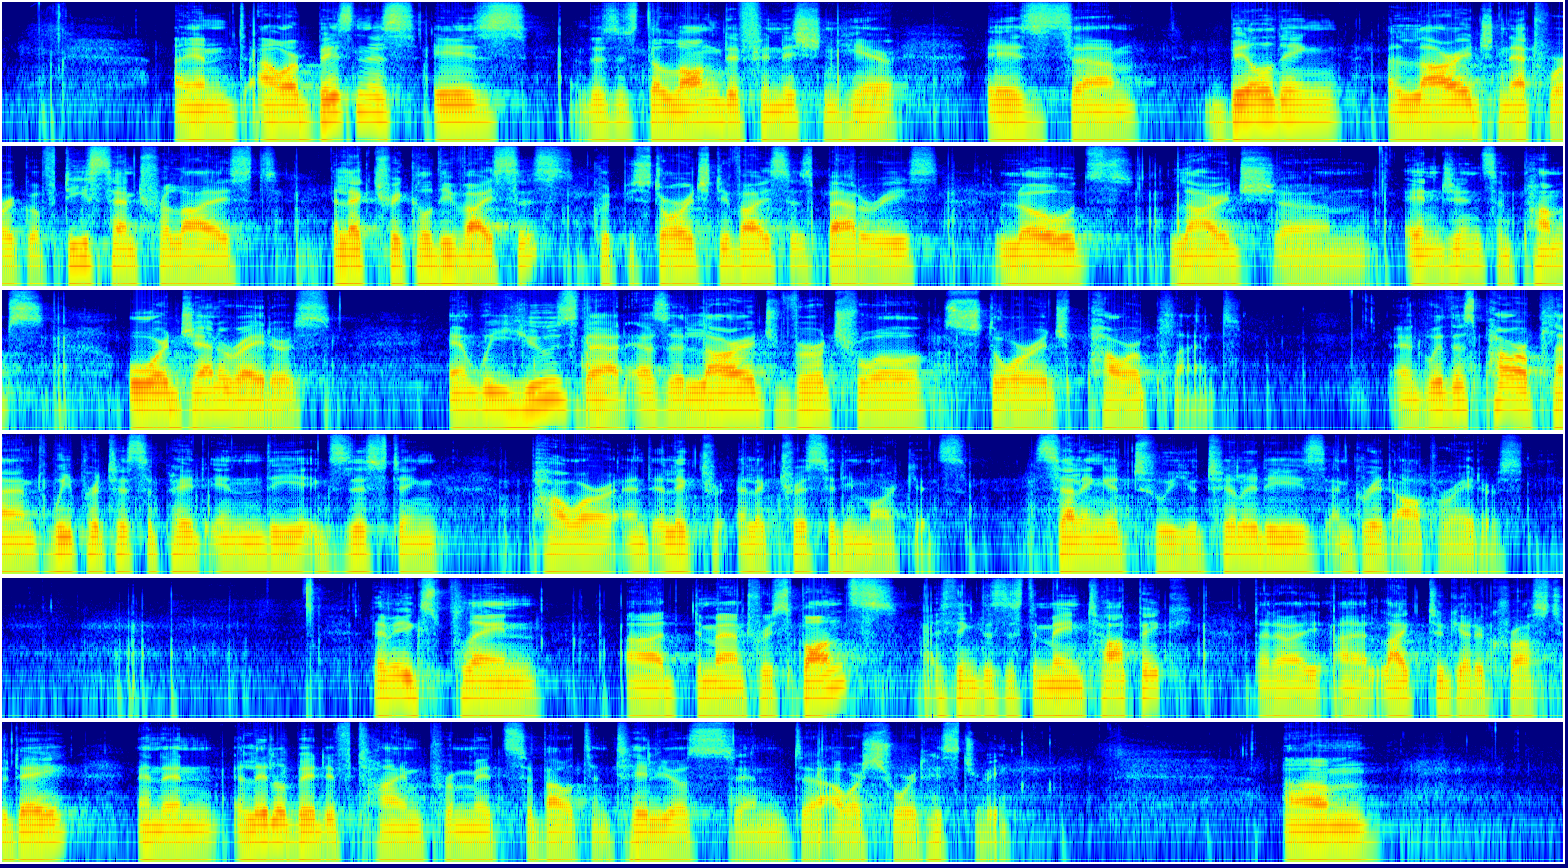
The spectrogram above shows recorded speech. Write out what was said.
And our business is, this is the long definition here, is um, building a large network of decentralized electrical devices, could be storage devices, batteries, loads, large um, engines and pumps, or generators. And we use that as a large virtual storage power plant. And with this power plant, we participate in the existing power and electri electricity markets, selling it to utilities and grid operators. Let me explain uh, demand response. I think this is the main topic that I, like to get across today, and then a little bit, if time permits, about Entelios and uh, our short history. Um,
